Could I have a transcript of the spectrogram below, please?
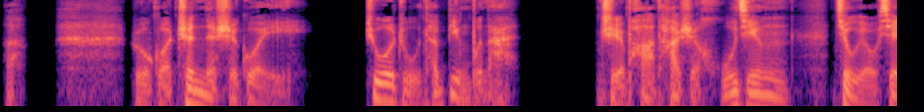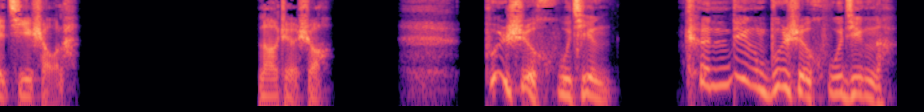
啊，如果真的是鬼，捉住他并不难，只怕他是狐精，就有些棘手了。”老者说：“不是狐精，肯定不是狐精啊！”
